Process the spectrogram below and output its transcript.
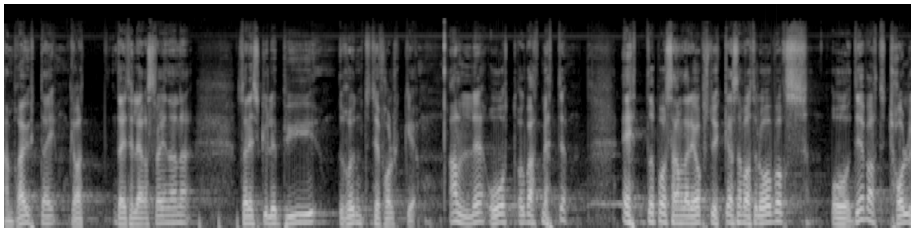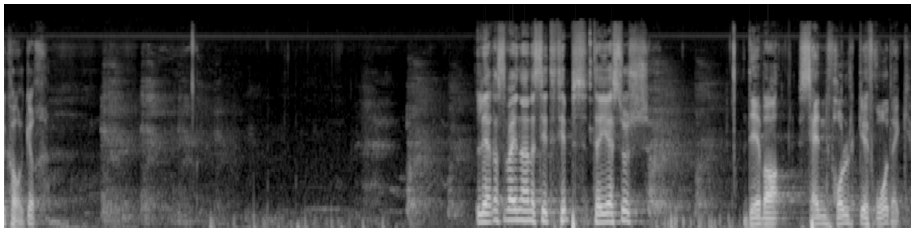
Han brøt dem, ga dem til læresveinene, så de skulle by rundt til folket. Alle åt og ble mette. Etterpå samla de opp stykker som var til overs, og det ble tolv korger. Læresveinene sitt tips til Jesus det var 'send folket fra deg'.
